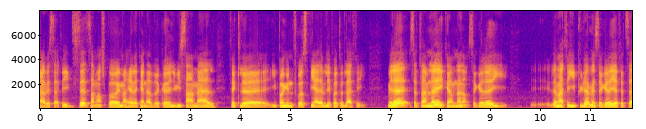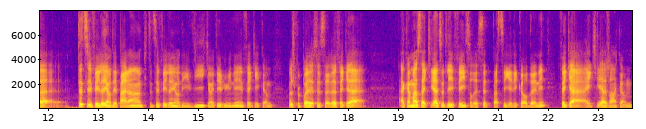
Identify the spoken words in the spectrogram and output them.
avec sa fille 17. Ça marche pas, il est marié avec un avocat, lui sent mal. Fait que là, il pogne une frousse, puis il enlève les photos de la fille. Mais là, cette femme-là est comme, non, non, ce gars-là, il... Là, ma fille est plus là, mais ce gars-là, il a fait ça Toutes ces filles-là, ils ont des parents, puis toutes ces filles-là, ils ont des vies qui ont été ruinées. Fait qu'il est comme, moi, je peux pas laisser ça là. Fait qu'elle elle commence à écrire à toutes les filles sur le site parce qu'il y a des coordonnées. Fait qu'elle écrit à genre comme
